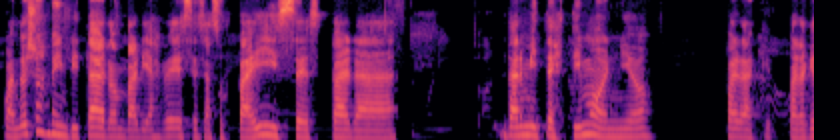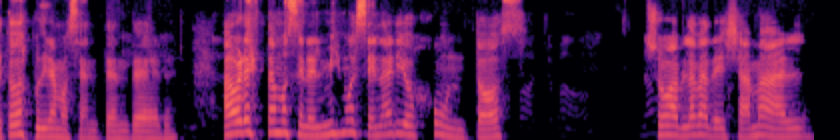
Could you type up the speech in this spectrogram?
cuando ellos me invitaron varias veces a sus países para dar mi testimonio, para que, para que todos pudiéramos entender. Ahora estamos en el mismo escenario juntos. Yo hablaba de Jamal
